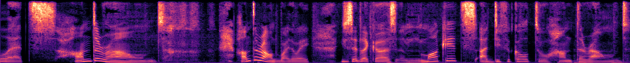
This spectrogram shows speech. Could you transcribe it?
Let's hunt around. hunt around, by the way. You said like uh, markets are difficult to hunt around.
